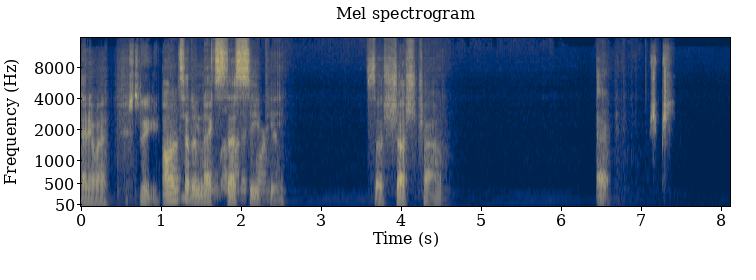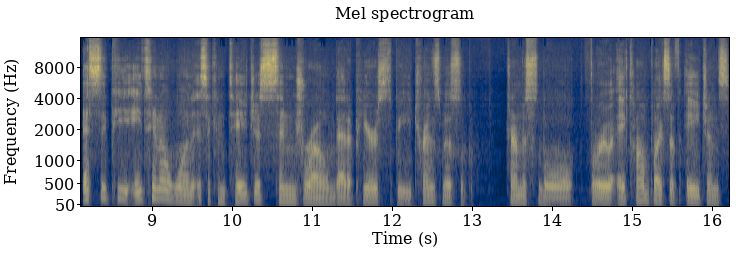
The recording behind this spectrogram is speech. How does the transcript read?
Anyway, See. on to the next allotted SCP. So shush, child. Alright. SCP-1801 is a contagious syndrome that appears to be transmissible, transmissible through a complex of agents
